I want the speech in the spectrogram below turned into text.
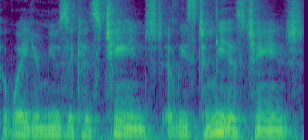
the way your music has changed, at least to me, has changed.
